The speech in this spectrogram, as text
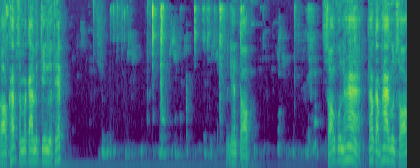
ตอบครับสมการเป็นจริงหรือเท็จเรียนตอบสองคูณห้าเท่ากับห้าคูณสอง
